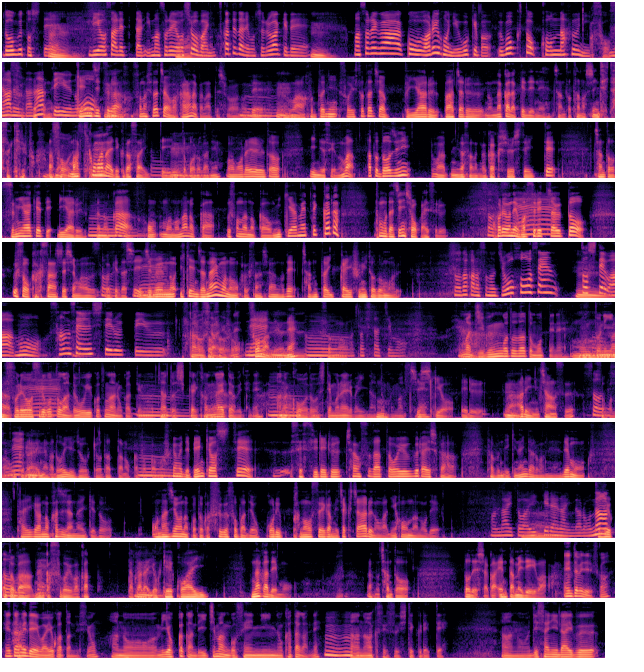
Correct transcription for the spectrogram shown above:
道具としてうん。利用されてたり、まあそれを商売に使ってたりもするわけで、うん。まあそれがこう悪い方に動けば動くとこんな風にそうそうそう。なるんだなっていうのをやっぱね現実がその人たちは分からなくなってしまうので、うん。まあ本当にそういう人たちは VR バーチャルの中だけでねちゃんと楽しんでいただければあの、そうですね。巻き込まないでくださいっていうところがね、守れるといいんですけどまああと同時に、まあ、皆さんが学習していってちゃんと住み分けてリアルなのか、うん。本物なのか嘘なのかを見極めてから友達に紹介する。そうですこれをね忘れちゃうと嘘を拡散してしまうわけだし、ね。自分の意見じゃないものも拡散しちゃうのでちゃんと一回踏みとどまる。そうだからその情報戦としてはもう参戦してるっていう、可能性あるよね。ねそうなんだよね、うんうん。その私たちもまあ自分事だと思ってね、うん。本当にまあそれをすることがどういうことなのかっていうのをちゃんとしっかり考えた上でね、うん。あの行動してもらえればいいなと思います知ね。識を得る、うん。まあ、ある意味チャンス、そうですね。このウクライナがどういう状況だったのかとかうんも含めて勉強して接しれるチャンスだというぐらいしか多分できないんだろうね。でも対岸の火事じゃないけど同じようなことがすぐそばで起こる可能性がめちゃくちゃあるのが日本なのでまあ、ないとは言い切れないんだろうとないうことがなんかすごい分かったから余計怖い中でも、あのちゃんとどうでしたか？エンタメデイは。エンタメデーですか？エンタメデーは良かったんですよ。あの、4日間で1万5千人の方がね、うんうん。あの、アクセスしてくれて、あの、実際にライブ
